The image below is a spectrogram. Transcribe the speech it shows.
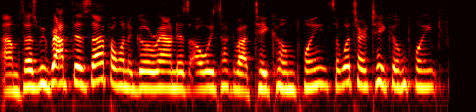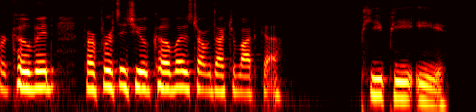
Um, so as we wrap this up, I want to go around as always talk about take home points. So what's our take home point for COVID for our first issue of COVID? Start with Dr. Vodka. PPE.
